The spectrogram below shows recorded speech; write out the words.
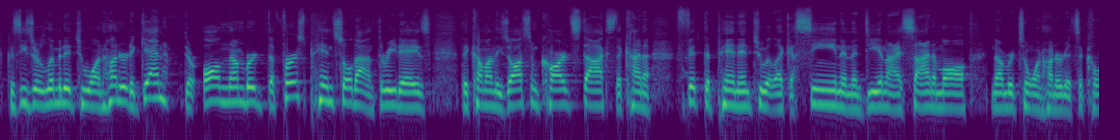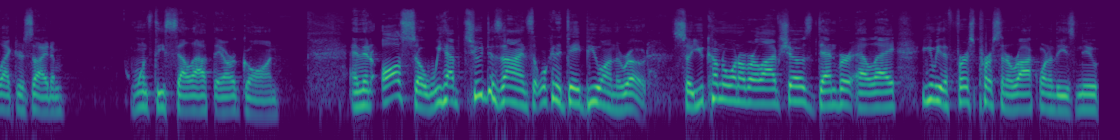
because these are limited to 100. Again, they're all numbered. The first pin sold out in three days. They come on these awesome card stocks that kind of fit the pin into it like a scene, and then D and I sign them all numbered to 100. It's a collector's item. Once these sell out, they are gone. And then also, we have two designs that we're going to debut on the road. So you come to one of our live shows, Denver, LA, you can be the first person to rock one of these new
